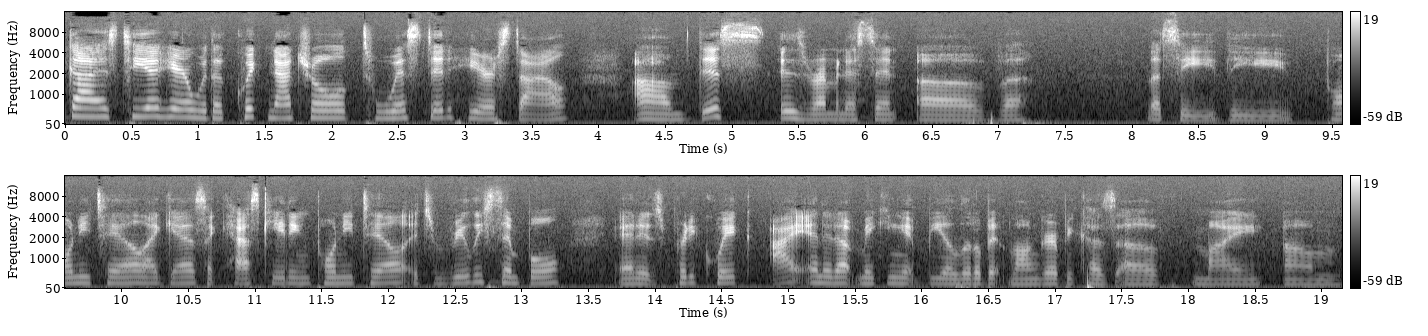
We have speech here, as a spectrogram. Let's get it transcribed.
guys, Tia here with a quick natural twisted hairstyle. Um, this is reminiscent of, uh, let's see, the ponytail, I guess, a cascading ponytail. It's really simple and it's pretty quick. I ended up making it be a little bit longer because of my, um,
